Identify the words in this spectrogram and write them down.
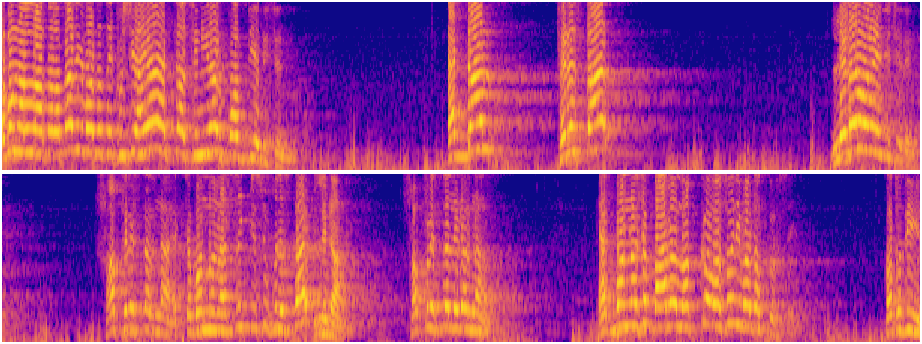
এবং আল্লাহ তারা তার ইবাদতে খুশি হয়ে একটা সিনিয়র পদ দিয়ে দিছেন। একডাল ফেরেস্তার লেডার বানাই দিছিলেন। সব ফেরেস্তার না একটা বর্ণনা আসছে কিছু ফেরেস্তার লিডার। সব ফেরেস্তার লিডার না। এক বর্ণনা আছে বারো লক্ষ বছর ইবাদত করছে। কতদিন?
